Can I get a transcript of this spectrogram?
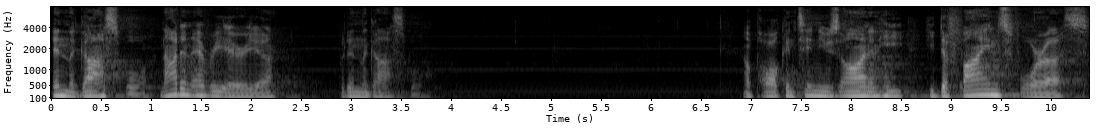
in the gospel, not in every area, but in the gospel. Now, Paul continues on and he, he defines for us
